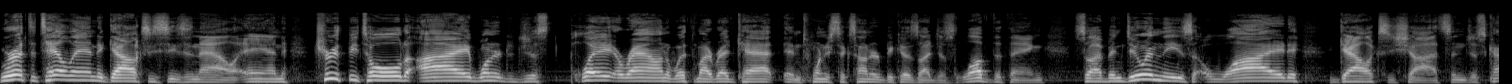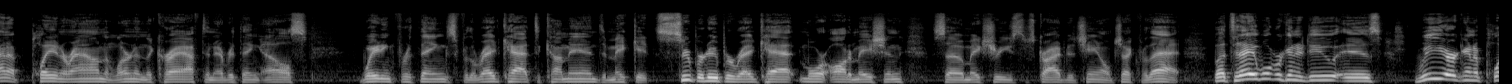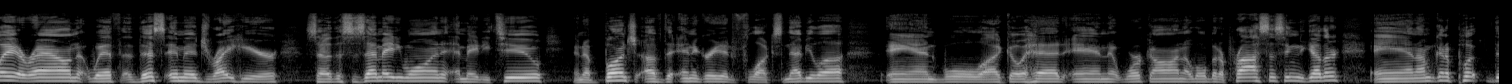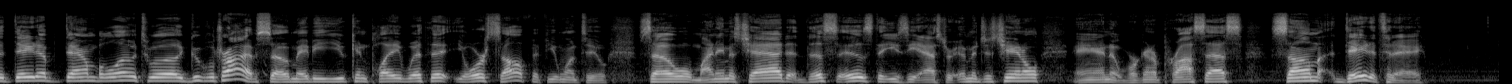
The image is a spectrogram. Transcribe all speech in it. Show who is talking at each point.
Speaker 1: We're at the tail end of Galaxy season now, and truth be told, I wanted to just play around with my Red Cat in 2600 because I just love the thing. So I've been doing these wide Galaxy shots and just kind of playing around and learning the craft and everything else waiting for things for the Red Cat to come in to make it super duper Red Cat, more automation. So make sure you subscribe to the channel, check for that. But today what we're going to do is we are going to play around with this image right here. So this is M81, M82, and a bunch of the integrated Flux Nebula and we'll uh, go ahead and work on a little bit of processing together. And I'm going to put the data down below to a Google Drive, so maybe you can play with it yourself if you want to. So my name is Chad. This is the Easy Astro Images channel, and we're going to process some data today.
